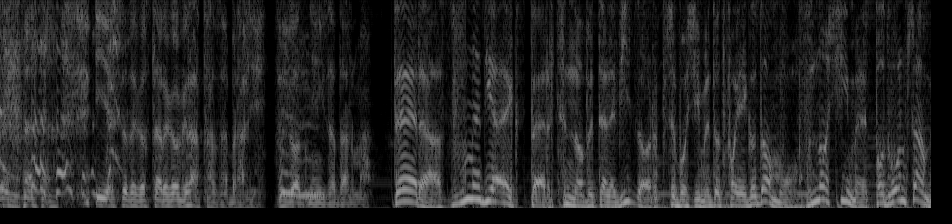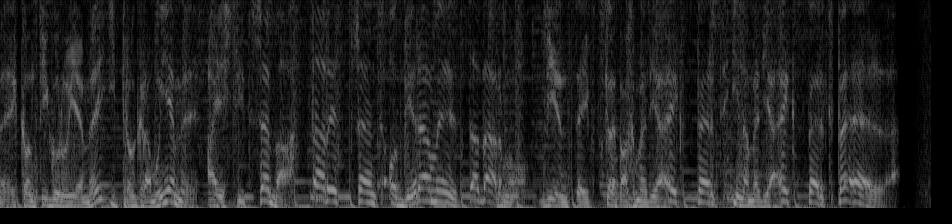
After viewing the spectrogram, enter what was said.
I jeszcze tego starego grata zabrali. Wygodnie i za darmo. Teraz w Media Expert nowy telewizor przywozimy do Twojego domu. Wnosimy, podłączamy, konfigurujemy i programujemy. A jeśli trzeba, stary sprzęt odbieramy za darmo. Więcej w sklepach Media Expert i na mediaexpert.pl.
